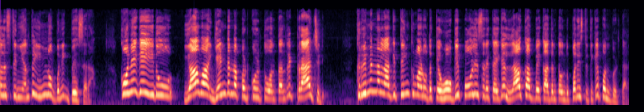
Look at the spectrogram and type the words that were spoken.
ಕಲಿಸ್ತೀನಿ ಅಂತ ಇನ್ನೊಬ್ಬನಿಗೆ ಬೇಸರ. ಕೊನೆಗೆ ಇದು ಯಾವ ಎಂಡನ್ನು ಪಡ್ಕೊಳ್ತು ಅಂತಂದರೆ ಟ್ರ್ಯಾಜಿಡಿ ಕ್ರಿಮಿನಲ್ ಆಗಿ ಥಿಂಕ್ ಮಾಡೋದಕ್ಕೆ ಹೋಗಿ ಪೊಲೀಸರ ಕೈಗೆ ಲಾಕ್ ಆಗಬೇಕಾದಂಥ ಒಂದು ಪರಿಸ್ಥಿತಿಗೆ ಬಂದುಬಿಡ್ತಾರೆ.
